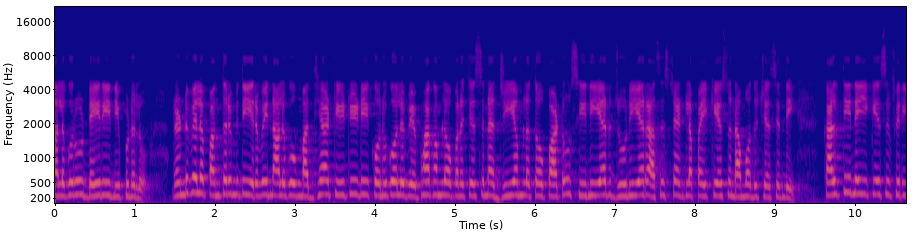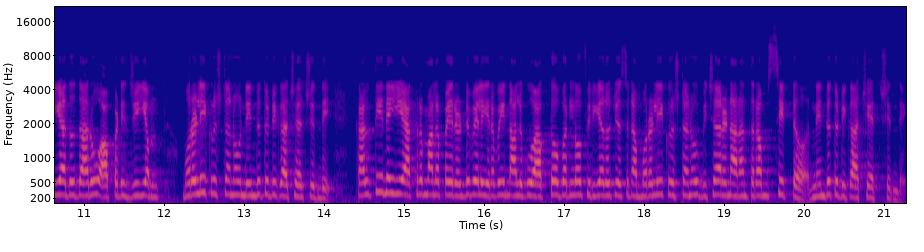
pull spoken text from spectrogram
నలుగురు డైరీ నిపుణులు. రెండు వేల పంతొమ్మిది ఇరవై నాలుగు మధ్య టీటీడీ కొనుగోలు విభాగంలో పనిచేసిన జీఎంలతో పాటు సీనియర్ జూనియర్ అసిస్టెంట్లపై కేసు నమోదు చేసింది. కల్తీ నెయ్యి కేసు ఫిర్యాదుదారు అప్పటి జీఎం మురళీకృష్ణను నిందితుడిగా చేర్చింది. కల్తీ నెయ్యి అక్రమాలపై రెండు వేల ఇరవై నాలుగు అక్టోబర్లో ఫిర్యాదు చేసిన మురళీకృష్ణను విచారణ అనంతరం సిట్ నిందితుడిగా చేర్చింది.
